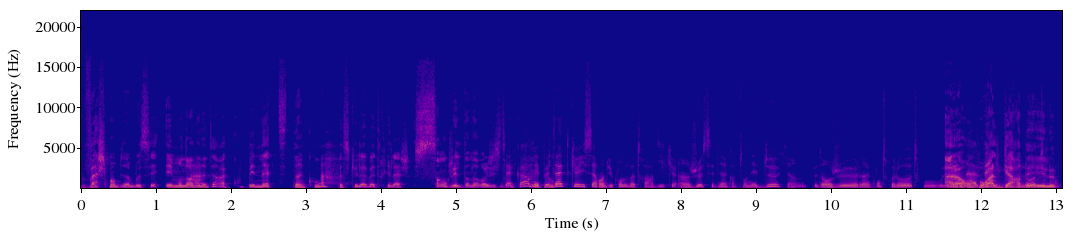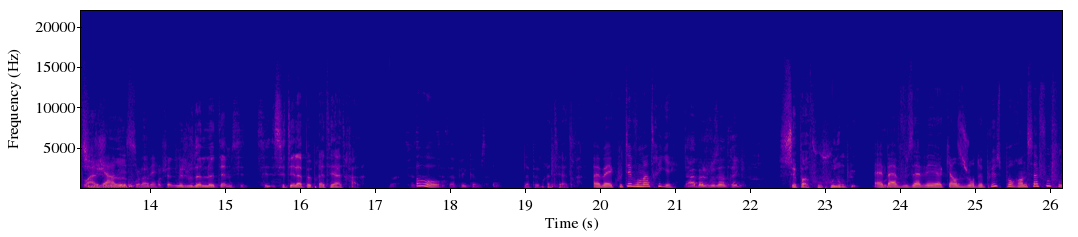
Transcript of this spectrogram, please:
vachement bien bossé et mon ordinateur a coupé net d'un coup parce que la batterie lâche sans que j'ai le temps d'enregistrer. D'accord, mais Donc- peut-être qu'il s'est rendu compte, votre ordi, qu'un jeu, c'est bien quand on est deux, qu'il y a un peu d'enjeu l'un contre l'autre. ou Alors on pourra le garder, le petit garder, jeu si pour la prochaine, mais je vous donne le thème, c'était l'à peu près théâtral. Voilà, ça, Oh. ça s'appelait comme ça. L'à peu près théâtral. Eh ben, écoutez, vous m'intriguez. Ah bah je vous intrigue. C'est pas foufou non plus. Eh ben, vous avez euh, 15 jours de plus pour rendre ça foufou.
